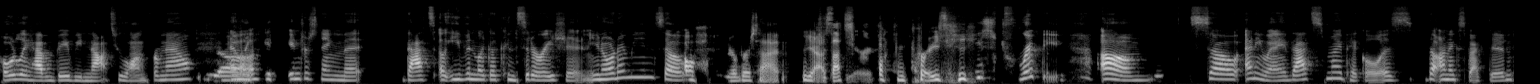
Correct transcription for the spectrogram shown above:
totally have a baby not too long from now yeah. and like it's interesting that that's a, even like a consideration you know what i mean so 100% yeah that's weird. fucking crazy he's trippy um so anyway, that's my pickle is the unexpected,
